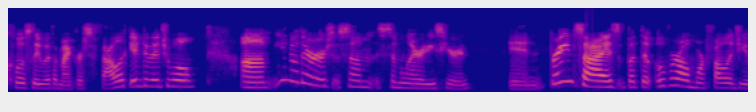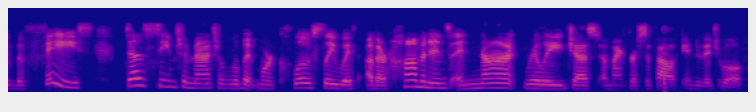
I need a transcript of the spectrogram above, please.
closely with a microcephalic individual. Um, you know, there are some similarities here in, in brain size, but the overall morphology of the face does seem to match a little bit more closely with other hominins and not really just a microcephalic individual.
